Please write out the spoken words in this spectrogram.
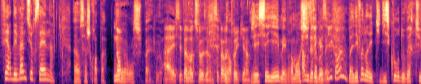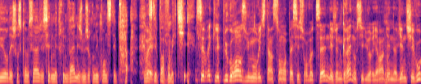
faire des vannes sur scène? Alors ça, je crois pas. Non. Non, je suis pas. non. Ah, c'est pas Non. votre chose, hein, c'est pas votre Non. truc. hein. J'ai essayé, mais vraiment. Ah, je suis vous avez très essayé mauvais. quand même? Bah des fois dans des petits discours d'ouverture, des choses comme ça, j'essaie de mettre une vanne et je me suis rendu compte que c'était pas, Ouais. c'était pas mon métier. C'est vrai que les plus grands humoristes hein, sont passés sur votre scène, les jeunes graines aussi du rire hein, viennent, viennent chez vous.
